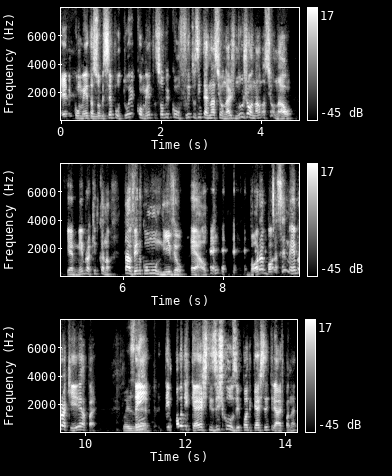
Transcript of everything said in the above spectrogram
Ele comenta sobre Sepultura e comenta sobre conflitos internacionais no Jornal Nacional. E é membro aqui do canal. Tá vendo como o nível é alto? Bora, bora ser membro aqui, rapaz. Pois tem, é. Tem podcasts exclusivos, podcasts entre aspas, né?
